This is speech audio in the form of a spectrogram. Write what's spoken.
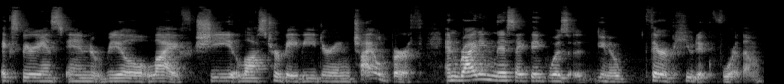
experienced in real life. She lost her baby during childbirth, and writing this, I think, was, you know, therapeutic for them.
